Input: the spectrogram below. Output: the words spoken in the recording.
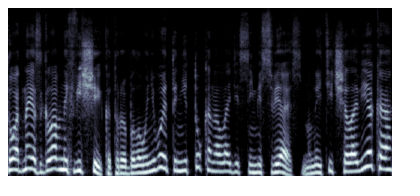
то одна из главных вещей, которая была у него, это не только наладить с ними связь, но найти человека,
